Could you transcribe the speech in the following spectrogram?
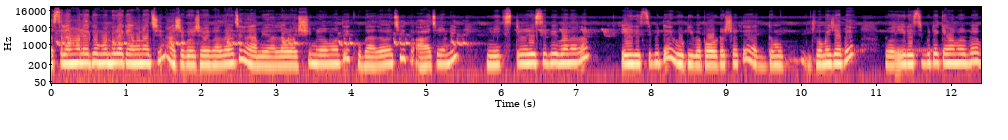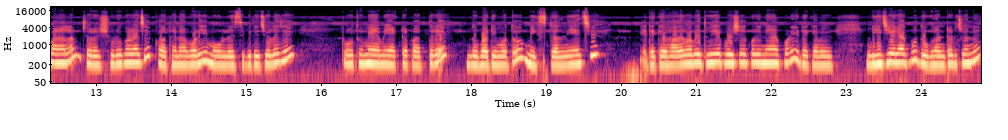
আসসালামু আলাইকুম বন্ধুরা, কেমন আছেন? আশা করি সবাই ভালো আছেন। আর আমি আল্লাহর অসীম রহমতে খুব ভালো আছি। তো আজ আমি মিক্সড রেসিপি বানালাম। এই রেসিপিটা রুটি বা পরোটার সাথে একদম জমে যাবে। তো এই রেসিপিটা কেমনভাবে বানালাম? চলো শুরু করা যাক। কথা না বাড়িয়ে মূল রেসিপিতে চলে যাই। প্রথমে আমি একটা পাত্রে দু বাটি মতো মিক্সড ডাল নিয়েছি। এটাকে ভালোভাবে ধুয়ে পরিষ্কার করে নেওয়ার পরে এটাকে আমি ভিজিয়ে রাখব দু ঘণ্টার জন্য।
